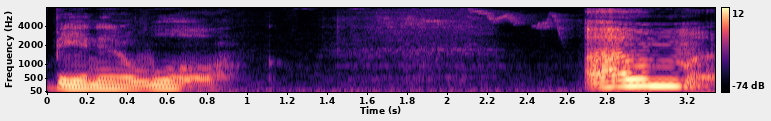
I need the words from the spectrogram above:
being in a war. Um,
